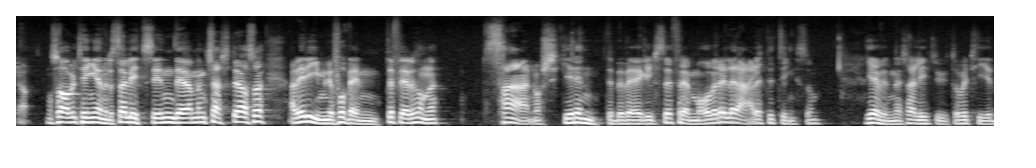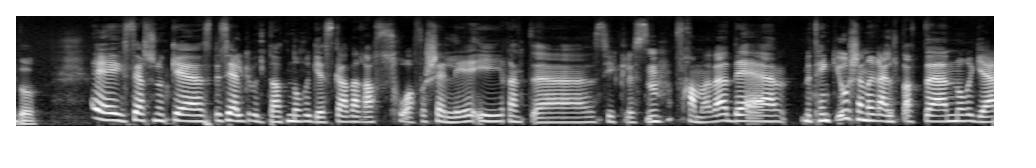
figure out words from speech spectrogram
ja. Og Så har vel ting endret seg litt siden det. Men Kjersti, altså, er det rimelig å forvente flere sånne særnorske rentebevegelser fremover, eller er dette ting som jevner seg litt ut over tid? og jeg ser ikke noen spesiell grunn til at Norge skal være så forskjellig i rentesyklusen framover. Vi tenker jo generelt at eh, Norge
